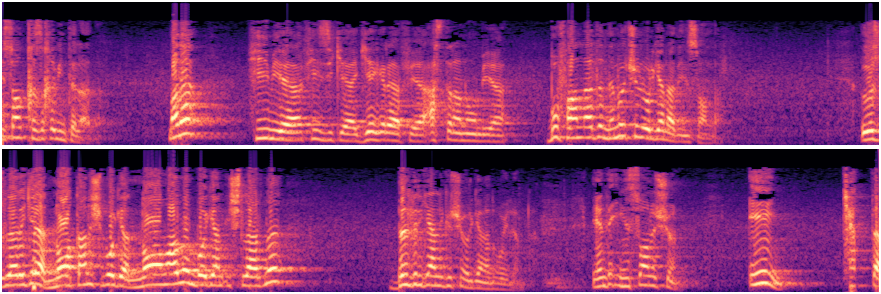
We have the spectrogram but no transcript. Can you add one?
inson qiziqib intiladi. Mana ximiya, fizika, geografiya, astronomiya bu fanlarni nima uchun o'rganadi insonlar? O'zlariga notanish bo'lgan, noma'lum bo'lgan ishlarni bildirganligi uchun o'rganadi bu ilmni. Endi inson uchun eng katta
